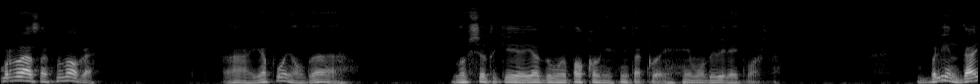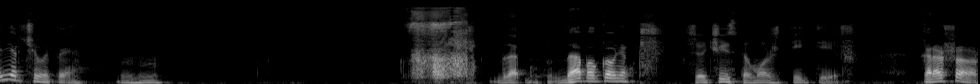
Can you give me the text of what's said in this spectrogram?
разных много. А, я понял, да. Но все-таки, я думаю, полковник не такой, ему доверять можно. Блин, доверчивый ты. Да, да, полковник, все чисто, можете идти. Хорошо.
